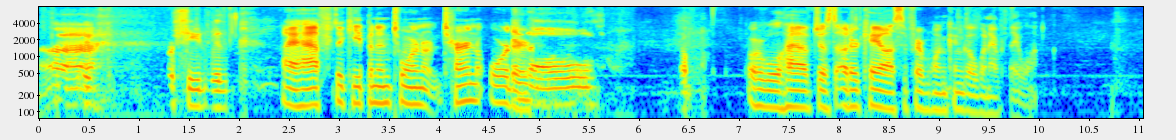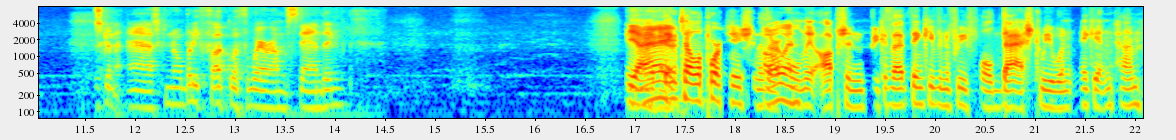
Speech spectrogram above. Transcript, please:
Uh, Proceed with. I have to keep it in turn, turn order, no. or we'll have just utter chaos if everyone can go whenever they want. Just gonna ask. Nobody fuck with where I'm standing. Yeah, I think teleportation is our Owen. only option because I think even if we full dashed, we wouldn't make it in time.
